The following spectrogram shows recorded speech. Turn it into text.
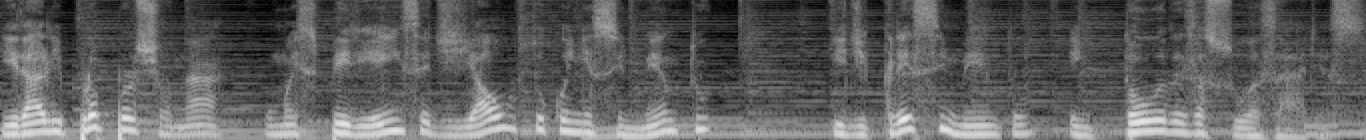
irá lhe proporcionar uma experiência de autoconhecimento e de crescimento em todas as suas áreas.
